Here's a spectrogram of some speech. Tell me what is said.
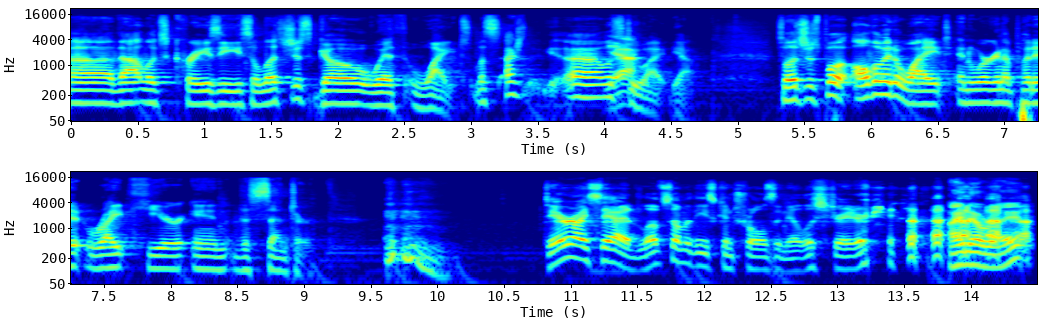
Uh, that looks crazy. So let's just go with white. Let's actually, uh, let's Yeah. do white. Yeah. So let's just pull it all the way to white and we're going to put it right here in the center. Dare I say, I'd love some of these controls in Illustrator. I know, right?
